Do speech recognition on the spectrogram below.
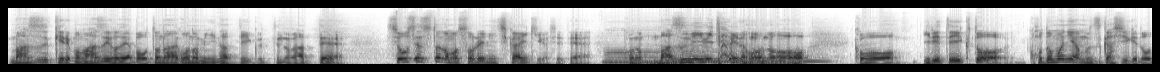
まずければまずいほどやっぱ大人好みになっていくっていうのがあって小説とかもそれに近い気がしててここのまずみみたいなものをこう入れていくと子供には難しいけど大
